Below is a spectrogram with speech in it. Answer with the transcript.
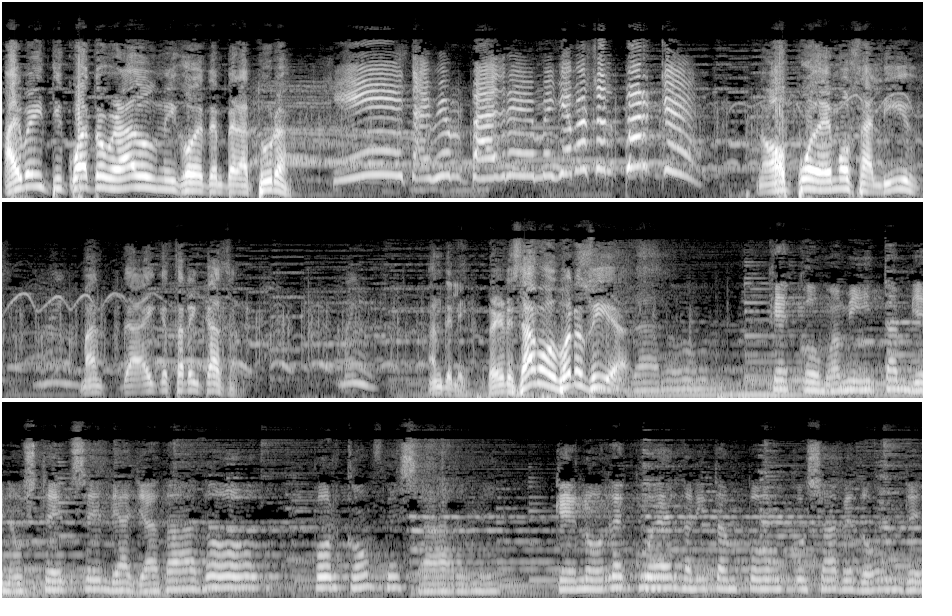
Hay 24 grados, mi hijo, de temperatura. Sí, está bien padre. ¿Me llevas al parque? No podemos salir. Man- hay que estar en casa. Ándele. Regresamos, buenos días. que como a mí también a usted se le haya dado por confesarme que no recuerda ni tampoco sabe dónde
